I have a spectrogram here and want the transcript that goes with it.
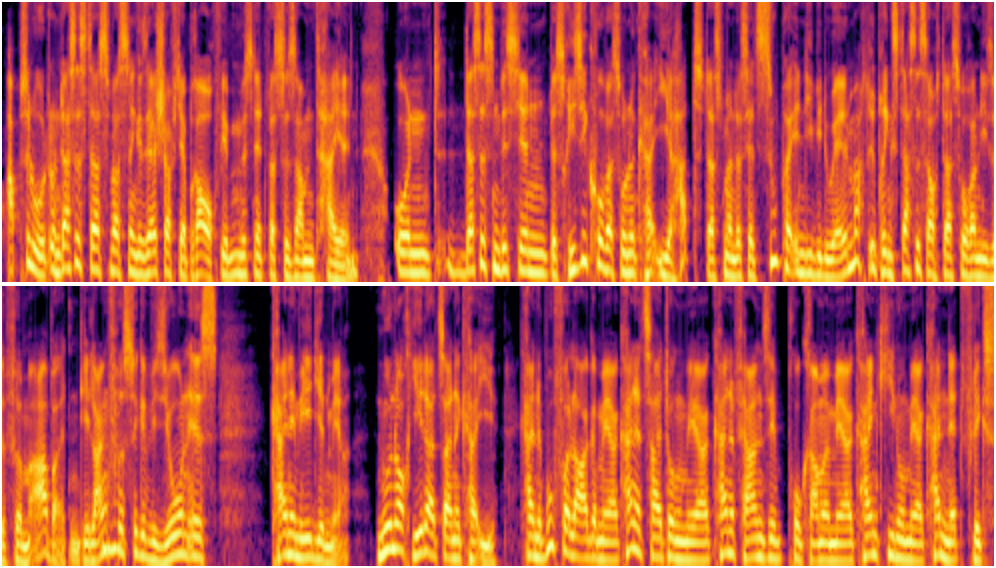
Absolut. Und das ist das, was eine Gesellschaft ja braucht. Wir müssen etwas zusammen teilen. Und das ist ein bisschen das Risiko, was so eine KI hat, dass man das jetzt super individuell macht. Übrigens, das ist auch das, woran diese Firmen arbeiten. Die langfristige Vision ist, keine Medien mehr. Nur noch jeder hat seine KI. Keine Buchverlage mehr, keine Zeitungen mehr, keine Fernsehprogramme mehr, kein Kino mehr, kein Netflix,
